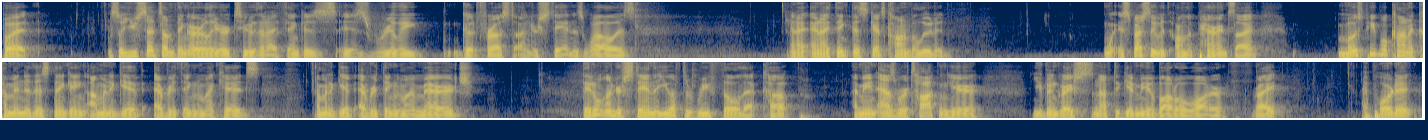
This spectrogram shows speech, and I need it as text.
But so you said something earlier too that I think is is really good for us to understand as well is and I and I think this gets convoluted especially with on the parent side most people kind of come into this thinking, I'm going to give everything to my kids, I'm going to give everything to my marriage. They don't understand that you have to refill that cup. I mean, as we're talking here, you've been gracious enough to give me a bottle of water, right? I poured it,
